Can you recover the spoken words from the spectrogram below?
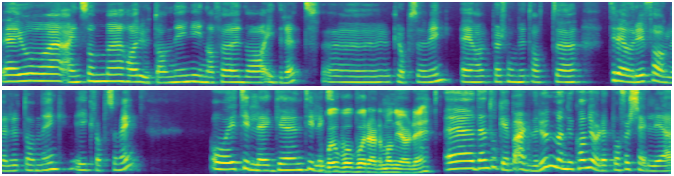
er jo en som har utdanning innenfor da, idrett, eh, kroppsøving. Jeg har personlig tatt eh, treårig faglærerutdanning i kroppsøving. Og i tillegg en tilleggs... Hvor, hvor, er det man gjør det? Eh, den tok jeg på Elverum, men du kan gjøre det på forskjellige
